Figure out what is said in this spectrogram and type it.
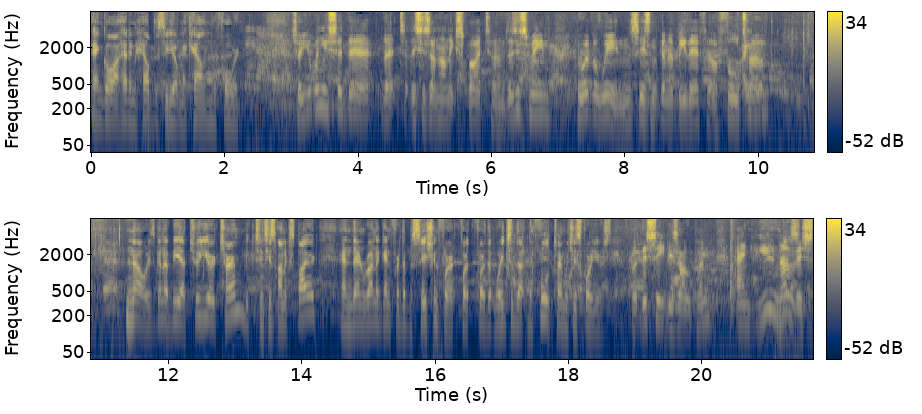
and go ahead and help the City of McAllen move forward. So, you, when you said there that this is an unexpired term, does this mean whoever wins isn't going to be there for a full term? No, it's going to be a two-year term since it's unexpired, and then run again for the position for for, for the which is the, the full term, which is four years. But this seat is open, and you know yes. this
